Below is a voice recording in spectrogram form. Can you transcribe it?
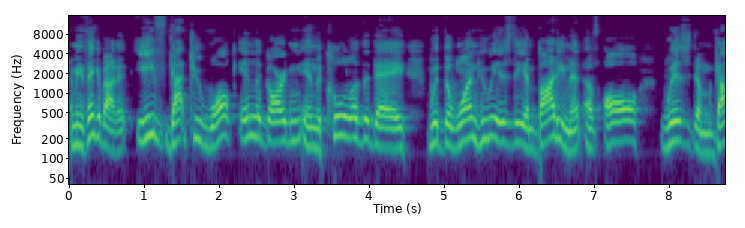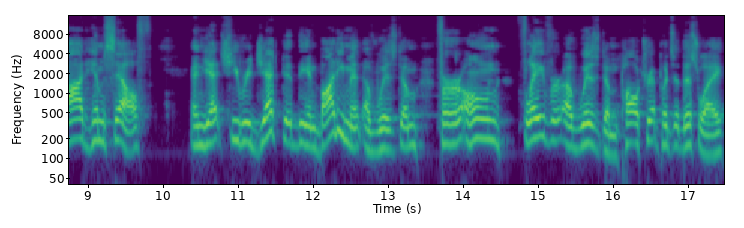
I mean, think about it. Eve got to walk in the garden in the cool of the day with the one who is the embodiment of all wisdom, God Himself, and yet she rejected the embodiment of wisdom for her own flavor of wisdom. Paul Tripp puts it this way.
